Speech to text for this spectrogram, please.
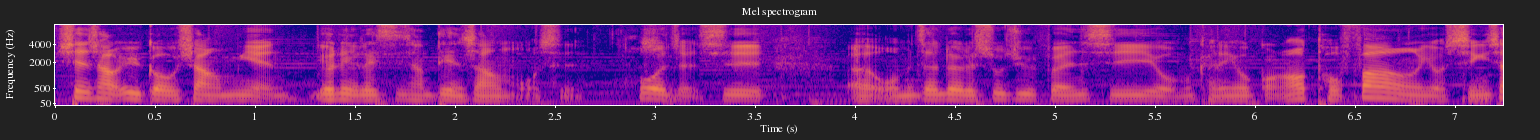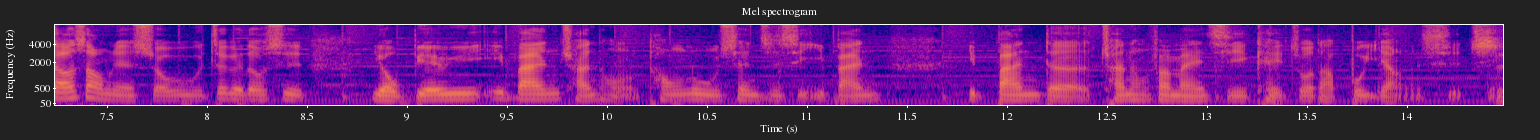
线上预购上面，有点类似像电商的模式，或者是呃，我们针对的数据分析，我们可能有广告投放，有行销上面的收入，这个都是有别于一般传统的通路，甚至是一般一般的传统贩卖机可以做到不一样的事情。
